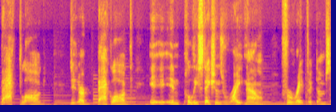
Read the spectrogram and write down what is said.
backlogged are backlogged in, police stations right now for rape victims?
